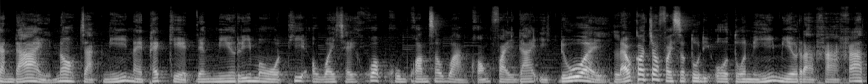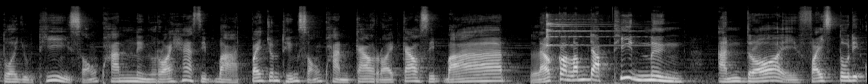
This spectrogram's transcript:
กันได้ นอกจากนี้ในแพ็กเกจยังมีรีโมทที่เอาไว้ใช้ควบคุมความสว่างของไฟได้อีกด้วย แล้วก็เจ้าไฟสตูดิโอตัวนี้มีราคาค่าตัวอยู่ที่ 2,150 บาท ไปจนถึง 2,990 บาท แล้วก็ลำดับที่ 1 Andoer ไฟ Studio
